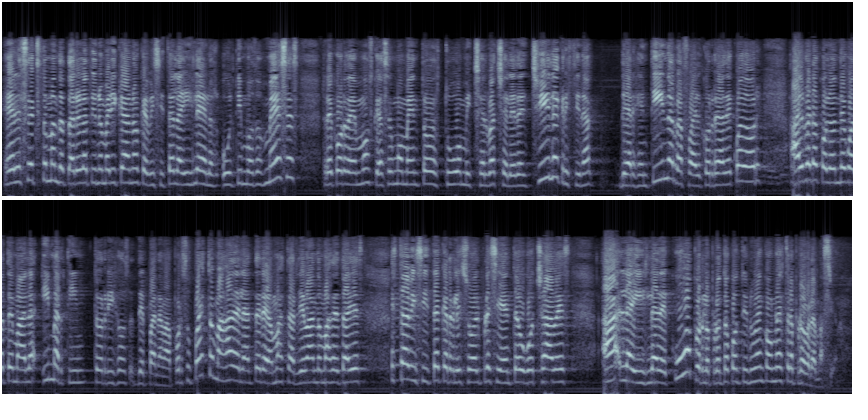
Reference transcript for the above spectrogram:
es el sexto mandatario latinoamericano que visita la isla en los últimos dos meses. Recordemos que hace un momento estuvo Michelle Bachelet en Chile, Cristina de Argentina, Rafael Correa de Ecuador, Álvaro Colón de Guatemala y Martín Torrijos de Panamá. Por supuesto, más adelante le vamos a estar llevando más detalles de esta visita que realizó el presidente Hugo Chávez a la isla de Cuba. Por lo pronto continúen con nuestra programación.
